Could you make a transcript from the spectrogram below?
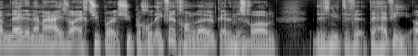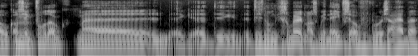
ehm, nee, nee, nee, maar hij is wel echt super, super goed. Ik vind het gewoon leuk. En het is Mhm. gewoon, het is niet te, te heavy ook. Als ik bijvoorbeeld ook, me- ik, het- het is nog niet gebeurd, maar als ik weer nevens over de vloer zou hebben.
